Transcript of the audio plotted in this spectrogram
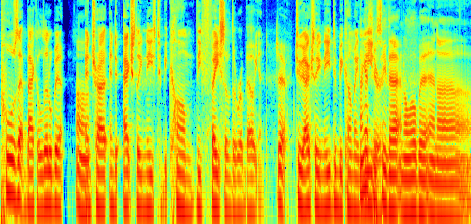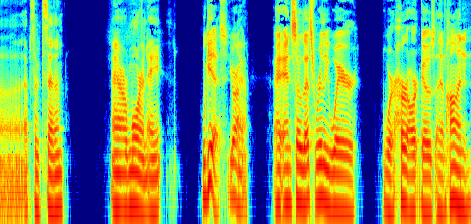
pulls that back a little bit Uh, and try and actually needs to become the face of the rebellion. yeah, To actually need to become a I guess leader. you see that in a little bit in uh, episode seven, or more in eight. well, yes, you're right. Yeah. And, and so that's really where where her arc goes. And then Han,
